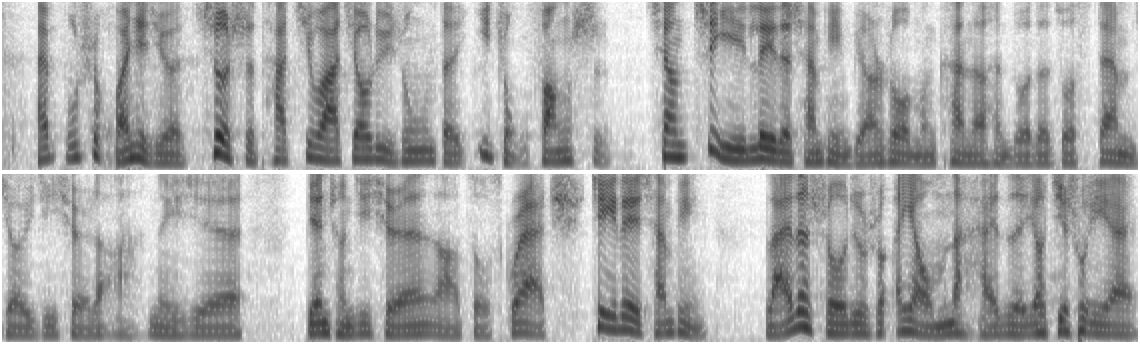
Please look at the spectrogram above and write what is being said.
还不是缓解焦虑，这是他鸡娃焦虑中的一种方式。像这一类的产品，比方说我们看到很多的做 STEM 教育机器人的啊，那些编程机器人啊，走 Scratch 这一类产品来的时候，就是说，哎呀，我们的孩子要接触 AI，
